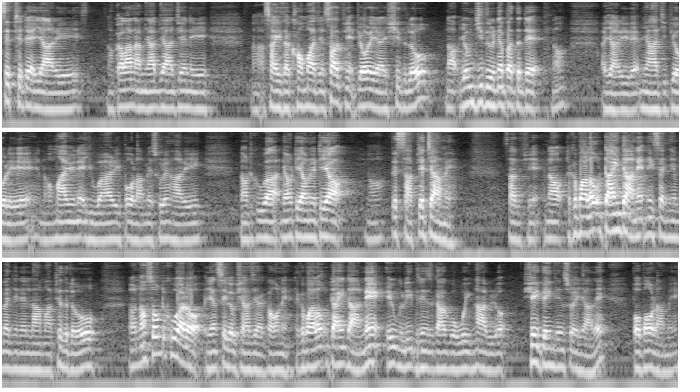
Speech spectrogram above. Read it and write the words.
စစ်ဖြစ်တဲ့အရာတွေနော်ကာလနာများပြားခြင်းတွေနော်အစာရစာခေါင်းမခြင်းစသဖြင့်ပြောတဲ့အရာရှိသလိုနောက်ယုံကြည်သူတွေနဲ့ပတ်သက်တဲ့เนาะအရာတွေလည်းအများကြီးပြောတယ်เนาะမာယွင်တဲ့အယူဝါဒတွေပေါ်လာမယ်ဆိုတဲ့ဟာတွေနောက်တစ်ခုကညောင်တစ်ယောက်နဲ့တစ်ယောက်เนาะသစ္စာပြတ်ကြမယ်စသဖြင့်နောက်တစ်ကမ္ဘာလုံးအတိုင်းအတာနဲ့နှိမ့်ဆက်ညှဉ်းပန်းခြင်းနဲ့လာမှာဖြစ်သလို နော်နောက်ဆုံးတစ်ခုကတော့အရင်စိတ်လှုပ်ရှားစရာကောင်းတယ်တစ်ကမ္ဘာလုံးအတိုင်းအတာနဲ့အေဝံဂေလိသတင်းစကားကိုဝေငှပြီးတော့ရိတ်သိမ်းခြင်းဆိုတဲ့အရာလည်းပေါ်ပေါက်လာမယ်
